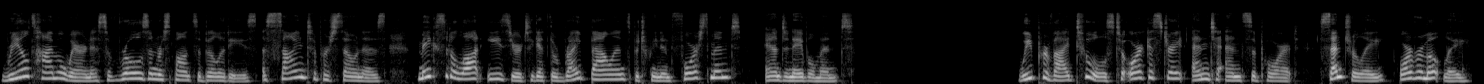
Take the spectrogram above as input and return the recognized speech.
Real time awareness of roles and responsibilities assigned to personas makes it a lot easier to get the right balance between enforcement and enablement. We provide tools to orchestrate end to end support, centrally or remotely,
